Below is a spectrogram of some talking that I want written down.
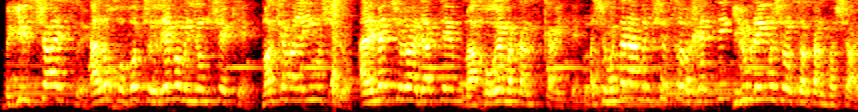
בגיל 19, היה לו חובות של רבע מיליון שקל. מה קרה לאימא שלו? האמת שלא ידעתם, מאחורי מתן סקייטל. אז כשמתן היה בן 16 וחצי, גילו לאימא שלו סרטן בשד.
